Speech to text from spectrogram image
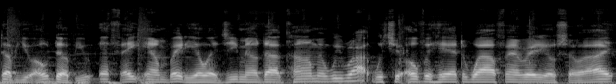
WOWFAM radio at gmail.com and we rock with you over here at the Wild Fam Radio Show, alright?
